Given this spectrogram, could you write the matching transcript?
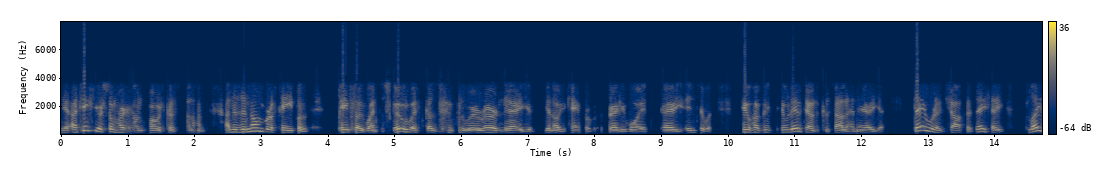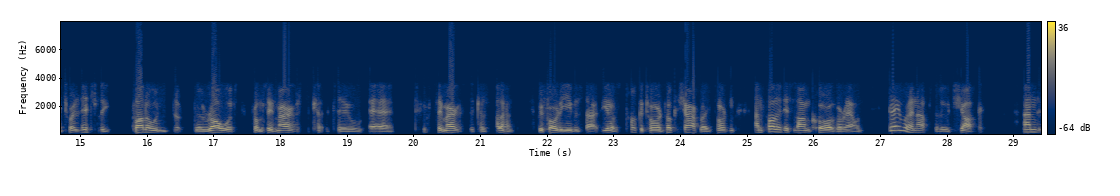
Yeah, I think you're somewhere down towards Kilsallaghan, and there's a number of people people I went to school with because when we were rural area, you, you know, you came from a fairly wide area into it, who have been, who lived down the Kilsallaghan area. They were in shock as they say flights were literally following the, the road from St Margaret's to, to uh, St Margaret's to Kilsallaghan before they even started, you know, took a turn, took a sharp right turn, and followed this long curve around. They were in absolute shock. And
